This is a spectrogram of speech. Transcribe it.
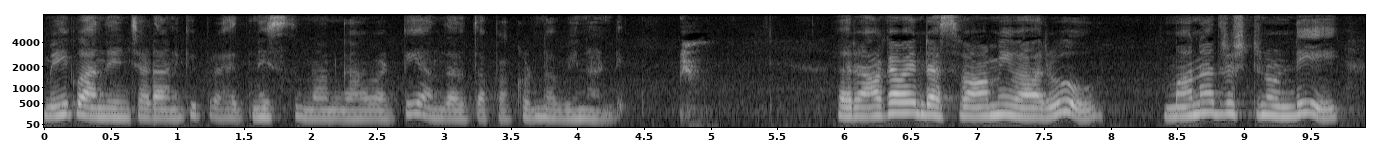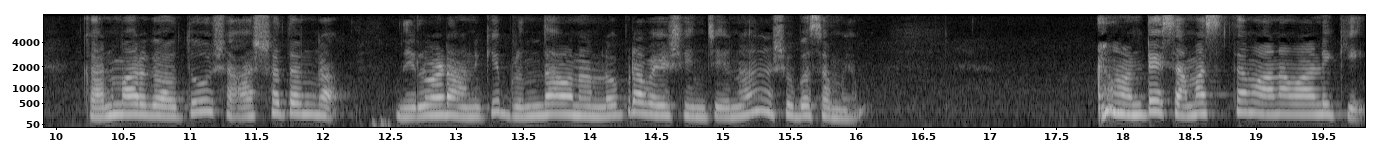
మీకు అందించడానికి ప్రయత్నిస్తున్నాను కాబట్టి అందరూ తప్పకుండా వినండి. రాఘవేంద్ర స్వామి వారు మన దృష్టి నుండి కనుమరుగవుతూ శాశ్వతంగా నిలవడానికి బృందావనంలో ప్రవేశించిన శుభ సమయం. అంటే సమస్త మానవాళికి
